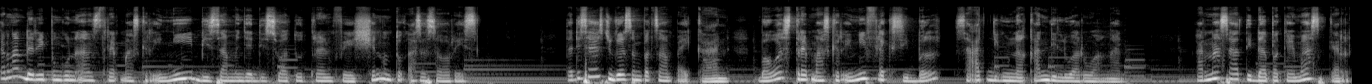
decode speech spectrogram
Karena dari penggunaan strap masker ini bisa menjadi suatu trend fashion untuk aksesoris. Tadi saya juga sempat sampaikan bahwa strap masker ini fleksibel saat digunakan di luar ruangan. Karena saat tidak pakai masker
